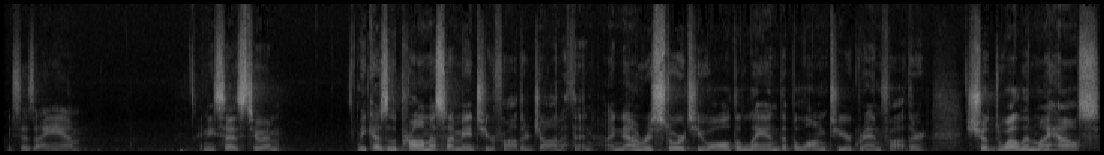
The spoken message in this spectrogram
He says, I am. And he says to him, because of the promise I made to your father Jonathan, I now restore to you all the land that belonged to your grandfather. You shall dwell in my house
